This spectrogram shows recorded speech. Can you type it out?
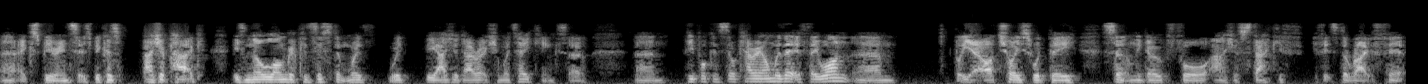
uh, experiences because Azure Pack is no longer consistent with, with the Azure direction we're taking. So um, people can still carry on with it if they want. Um, but yeah, our choice would be certainly go for Azure Stack if, if it's the right fit,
